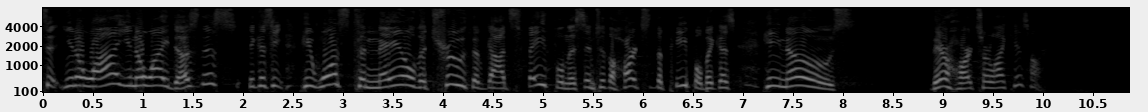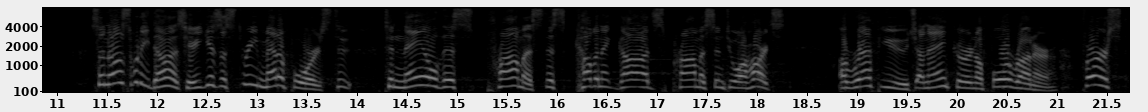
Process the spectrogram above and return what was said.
To, you know why? You know why he does this? Because he, he wants to nail the truth of God's faithfulness into the hearts of the people because he knows their hearts are like his heart. So notice what he does here. He gives us three metaphors to, to nail this promise, this covenant God's promise into our hearts a refuge, an anchor, and a forerunner. First,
